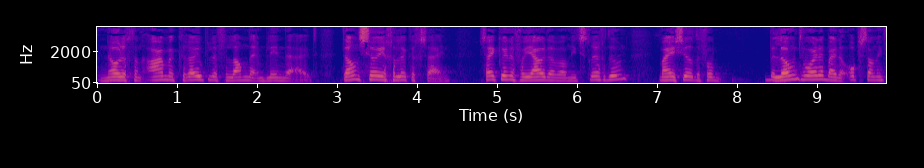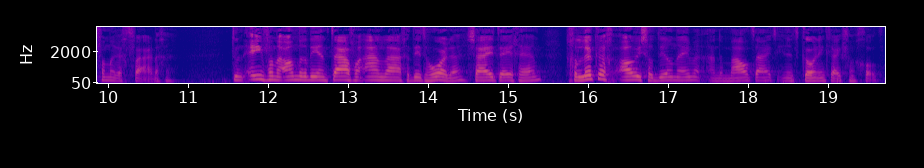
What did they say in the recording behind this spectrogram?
nodig dan armen, kreupelen, verlamden en blinden uit. Dan zul je gelukkig zijn. Zij kunnen voor jou dan wel niets terugdoen, maar je zult ervoor beloond worden bij de opstanding van de rechtvaardigen. Toen een van de anderen die aan tafel aanlagen dit hoorde, zei hij tegen hem: Gelukkig al wie zal deelnemen aan de maaltijd in het koninkrijk van God.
